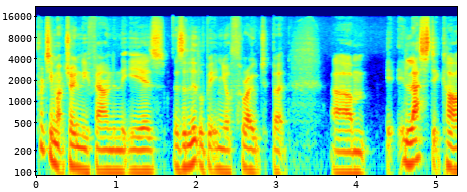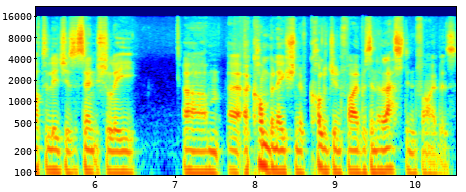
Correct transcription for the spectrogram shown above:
pretty much only found in the ears. There's a little bit in your throat, but um, elastic cartilage is essentially um, a, combination of collagen fibers and elastin fibers.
